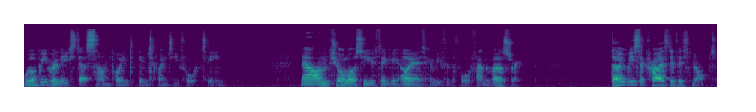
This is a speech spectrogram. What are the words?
Will be released at some point in 2014. Now, I'm sure lots of you are thinking, oh yeah, it's going to be for the fourth anniversary. Don't be surprised if it's not,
